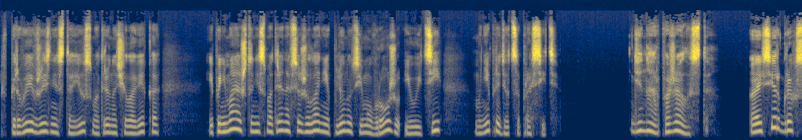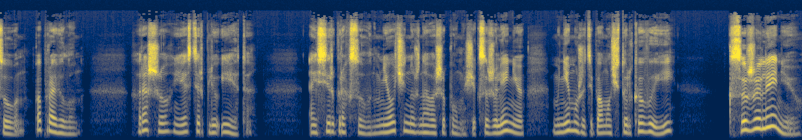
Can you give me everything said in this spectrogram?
Впервые в жизни стою, смотрю на человека и понимаю, что, несмотря на все желание плюнуть ему в рожу и уйти, мне придется просить. «Динар, пожалуйста». «Айсир Грахсован», — поправил он. «Хорошо, я стерплю и это». «Айсир Грахсован, мне очень нужна ваша помощь, и, к сожалению, мне можете помочь только вы и...» «К сожалению»,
